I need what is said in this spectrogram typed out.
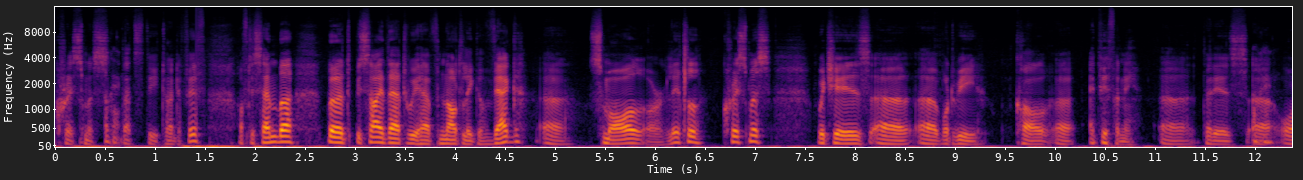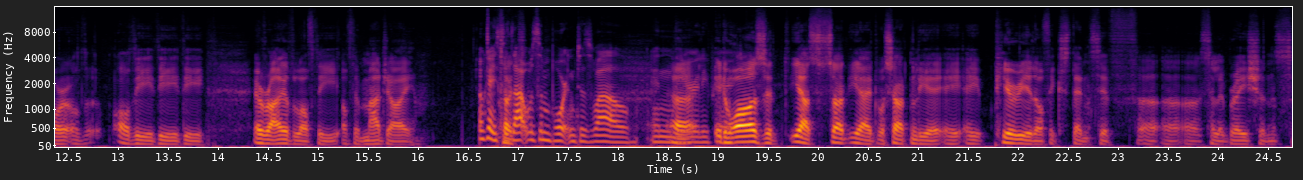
Christmas. Okay. That's the 25th of December. But beside that, we have Nodlig Veg, uh, small or little Christmas, which is uh, uh, what we call uh, Epiphany. Uh, that is, uh, okay. or or the, or the, the the arrival of the of the Magi. Okay, so, so that was important as well in the uh, early period. It was, it, yes, so, yeah, it was certainly a, a, a period of extensive uh, uh, uh celebrations.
